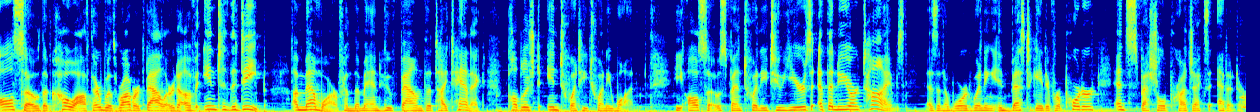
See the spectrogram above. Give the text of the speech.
also the co author with Robert Ballard of Into the Deep a memoir from the man who found the Titanic, published in 2021. He also spent 22 years at the New York Times as an award winning investigative reporter and special projects editor.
